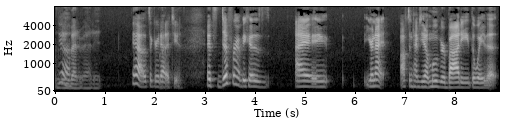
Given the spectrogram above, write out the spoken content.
I'm Yeah. getting better at it. Yeah, that's a great attitude. It's different because I you're not oftentimes you don't move your body the way that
